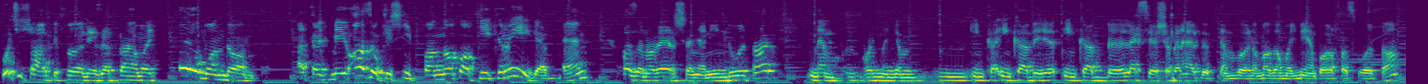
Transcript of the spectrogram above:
Kocsis Árpi fölnézett rám, hogy ó, mondom, hát hogy még azok is itt vannak, akik régebben azon a versenyen indultak, nem, hogy mondjam, inkább, inkább, inkább legszívesebben elbögtem volna magam, hogy milyen balfasz voltam,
